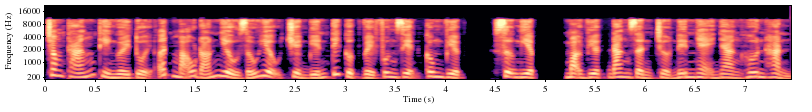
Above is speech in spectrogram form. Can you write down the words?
Trong tháng thì người tuổi Ất Mão đón nhiều dấu hiệu chuyển biến tích cực về phương diện công việc, sự nghiệp, mọi việc đang dần trở nên nhẹ nhàng hơn hẳn.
